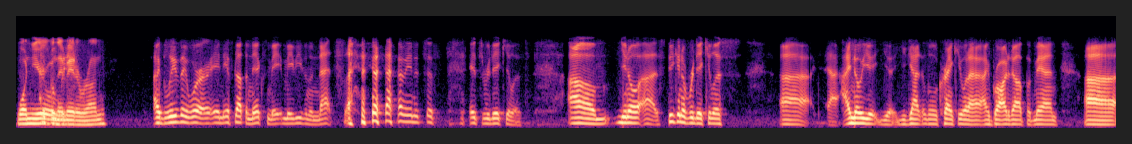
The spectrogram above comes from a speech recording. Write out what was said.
one year I when they made a run. I believe they were, and if not the Knicks, may, maybe even the Nets. I mean, it's just it's ridiculous. Um, you know, uh, speaking of ridiculous, uh, I know you, you you got a little cranky when I, I brought it up, but man, uh,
